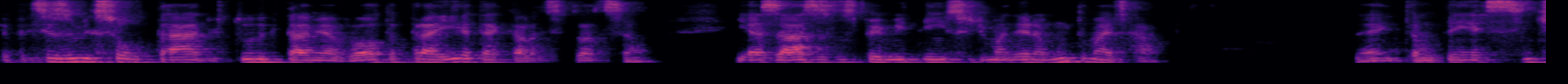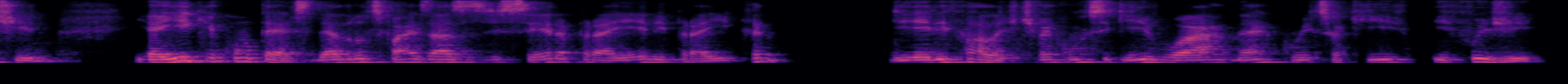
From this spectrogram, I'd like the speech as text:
Eu preciso me soltar de tudo que está à minha volta para ir até aquela situação. E as asas nos permitem isso de maneira muito mais rápida. Né? Então tem esse sentido. E aí o que acontece? Dédalus faz asas de cera para ele e para Ícaro, e ele fala: a gente vai conseguir voar né, com isso aqui e fugir.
